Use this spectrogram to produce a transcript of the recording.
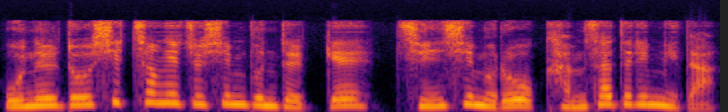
오늘도 시청해주신 분들께 진심으로 감사드립니다.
